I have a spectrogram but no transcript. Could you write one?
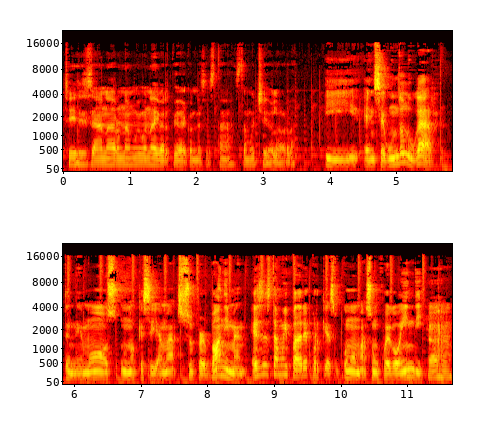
Sí, sí, se van a dar una muy buena divertida con eso. Está, está muy chido, la verdad. Y en segundo lugar tenemos uno que se llama Super Bunnyman. Ese está muy padre porque es como más un juego indie. Ajá.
